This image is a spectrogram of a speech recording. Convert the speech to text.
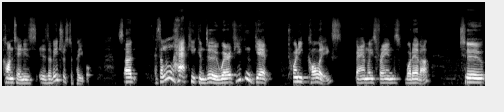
content is, is of interest to people. So it's a little hack you can do where if you can get 20 colleagues, families, friends, whatever, to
